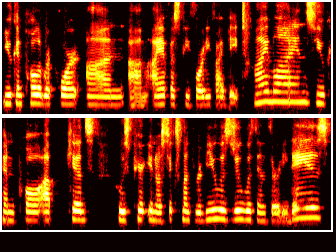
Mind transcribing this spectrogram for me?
You can pull a report on um, IFSP 45 day timelines. You can pull up kids whose you know six month review is due within 30 days.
